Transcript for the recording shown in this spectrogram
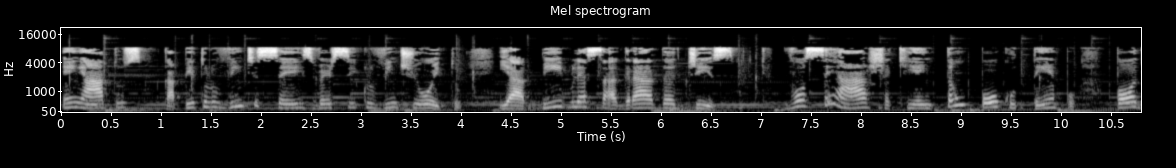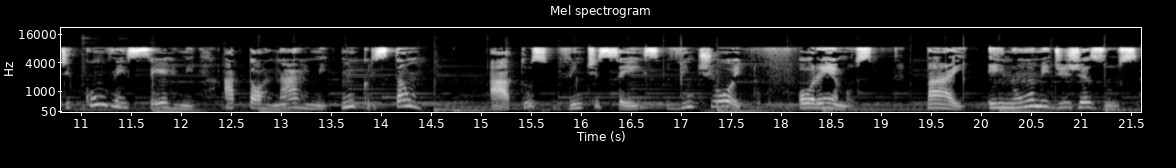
em Atos, capítulo 26, versículo 28. E a Bíblia Sagrada diz: Você acha que em tão pouco tempo pode convencer-me a tornar-me um cristão? Atos 26, 28. Oremos. Pai, em nome de Jesus,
